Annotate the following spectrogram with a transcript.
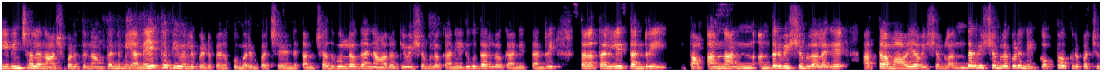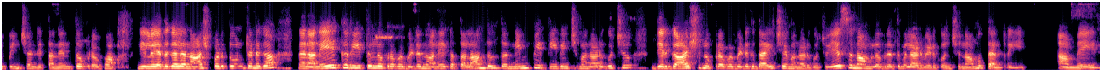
దీవించాలని ఆశపడుతున్నాం. తండ్రి మీ అనేక దీవెనలు బిడ్డ పైన కుమరింప చేయండి తన చదువుల్లో కానీ ఆరోగ్య విషయంలో కానీ ఎదుగుదలలో కానీ తండ్రి తన తల్లి తండ్రి అన్న అన్- అందరి విషయంలో అలాగే అత్త మావయ్య విషయంలో అందరి విషయంలో కూడా నీ గొప్ప కృప చూపించండి. తను ఎంతో ప్రభా నీలో ఎదగాలని ఆశపడుతూ ఉంటుండగా నేను అనేక రీతుల్లో ప్రభ బిడ్డను అనేక తలాంతులతో నింపి దీవించమని అడుగుచు. దీర్ఘాయుషును ప్రభ బిడ్డకు దయచేయమని అడుగుచు. ఏసునామంలో బ్రతిమలాడి వేడుకొంచున్నాము తండ్రి. Amen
